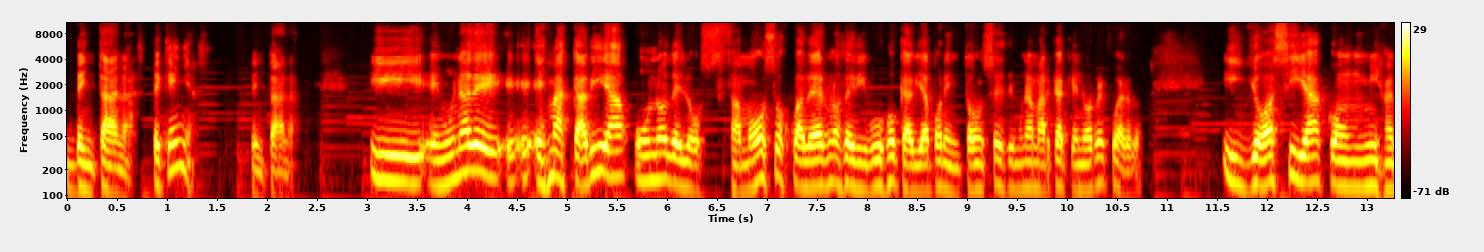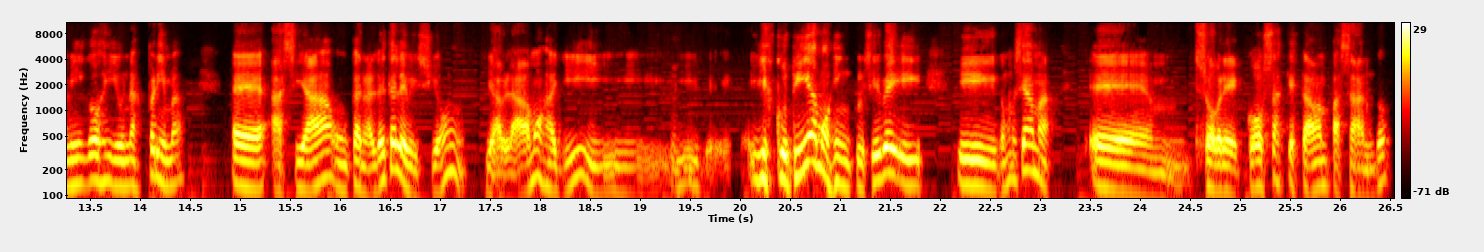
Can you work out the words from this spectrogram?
ventanas, pequeñas ventanas. Y en una de, es más, cabía uno de los famosos cuadernos de dibujo que había por entonces de una marca que no recuerdo. Y yo hacía con mis amigos y unas primas, eh, hacía un canal de televisión y hablábamos allí y, discutíamos inclusive y, y, ¿cómo se llama? Eh, sobre cosas que estaban pasando,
